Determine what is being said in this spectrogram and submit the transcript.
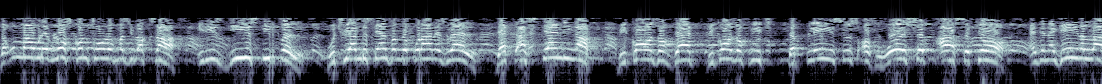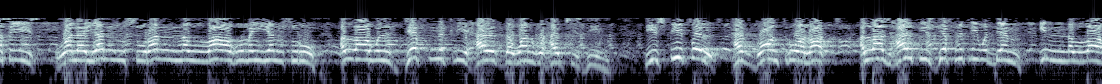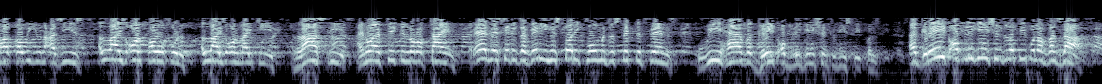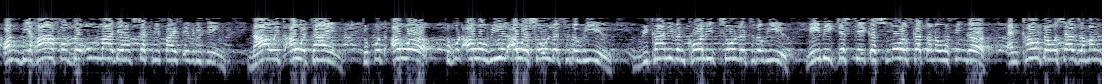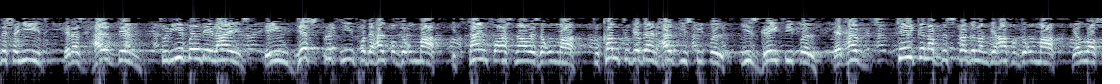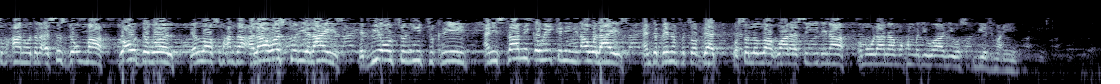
The Ummah would have lost control of Masjid al-Aqsa. It is these people, which we understand from the Quran as well, that are standing up because of that, because of which the places of worship are secure. And then again Allah says, وَلَيَنْصُرَنَّ اللَّهُ مَن يَنْصُرُ Allah will definitely help the one who helps his deen. These people have gone through a lot. Allah's help is definitely with them. Inna Allah qawiyyun aziz. Allah is all powerful. Allah is almighty. Lastly, I know I've taken a lot of time, but as I said, it's a very historic moment, respected friends. We have a great obligation to these people a great obligation to the people of Gaza. On behalf of the Ummah, they have sacrificed everything. Now it's our time to put our, to put our wheel, our shoulder to the wheel. We can't even call it shoulder to the wheel. Maybe just take a small cut on our finger and count ourselves among the shaheeds. Let us help them to rebuild their lives. They're in desperate need for the help of the Ummah. It's time for us now as the Ummah to come together and help these people, these great people that have taken up the struggle on behalf of the Ummah. May Allah subhanahu wa ta'ala assist the ummah throughout the world. May Allah subhanahu wa ta'ala allow us to realize that we also need to create an Islamic awakening in our lives and the benefits of that. وصلى الله على سيدنا ومولانا محمد وآله وصحبه أجمعين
